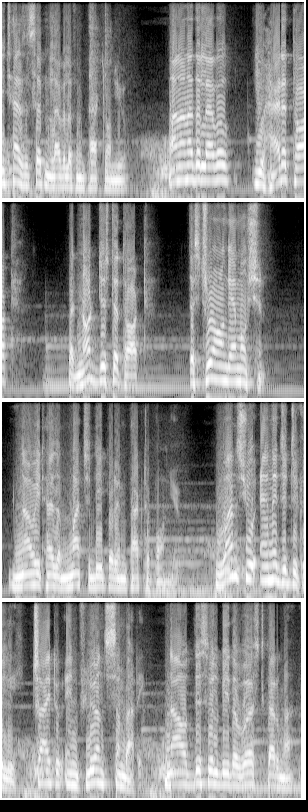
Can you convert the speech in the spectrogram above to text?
It has a certain level of impact on you. On another level, you had a thought, but not just a thought, a strong emotion. Now it has a much deeper impact upon you. Once you energetically try to influence somebody, now this will be the worst karma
